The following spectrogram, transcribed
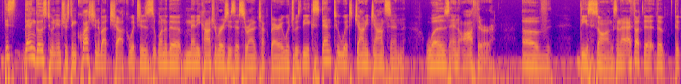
this then goes to an interesting question about Chuck, which is one of the many controversies that surrounded Chuck Berry, which was the extent to which Johnny Johnson was an author of these songs. And I, I thought the, the the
